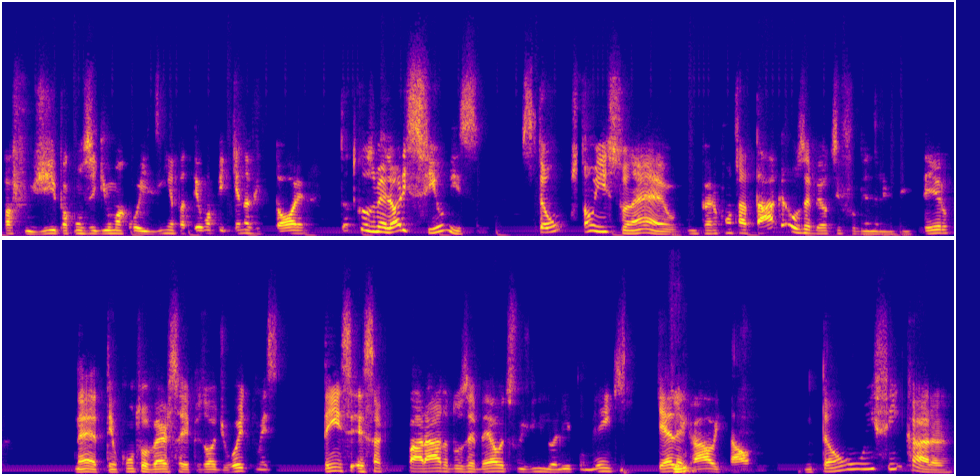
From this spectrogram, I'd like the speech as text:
pra fugir, pra conseguir uma coisinha, pra ter uma pequena vitória. Tanto que os melhores filmes estão, estão isso, né? O Império Contra-Ataca, os rebeldes se fudendo ali o tempo inteiro, né? Tem o Controvérsia episódio 8, mas tem esse- essa parada dos rebeldes fugindo ali também, que, que é Sim. legal e tal. Então, enfim, cara,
